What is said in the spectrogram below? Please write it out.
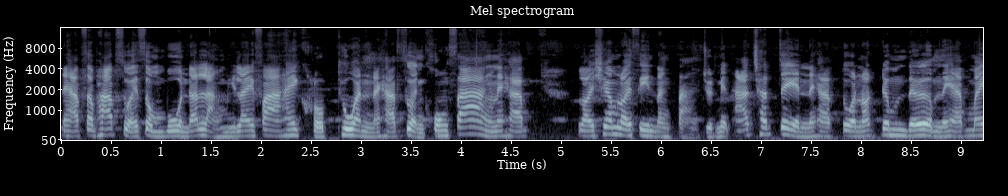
นะครับสภาพสวยสมบูรณ์ด้านหลังมีไล่ฟ้าให้ครบถ้วนนะครับ ส่วนโครงสร้างนะครับรอยเชื่อมรอยซีนต่างๆ จุดเม็ดอาร์ตชัดเจนนะครับ ตัวน็อตเดิมๆนะครับ ไม่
